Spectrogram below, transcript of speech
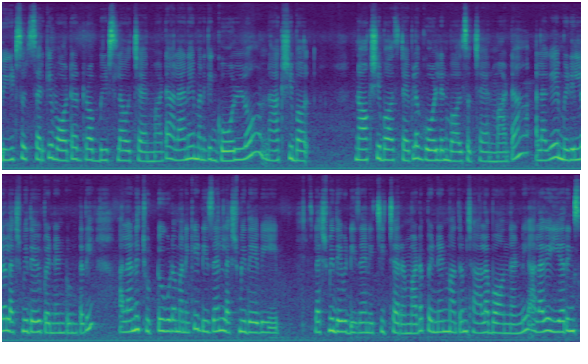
బీడ్స్ వచ్చేసరికి వాటర్ డ్రాప్ బీడ్స్లా వచ్చాయన్నమాట. అలానే మనకి గోల్డ్లో నాక్షి బాల్ నాక్షి బాల్స్ టైప్లో గోల్డెన్ బాల్స్ వచ్చాయన్నమాట. అలాగే మిడిల్లో లక్ష్మీదేవి పెండెంట్ ఉంటుంది. అలానే చుట్టూ కూడా మనకి డిజైన్ లక్ష్మీదేవి లక్ష్మీదేవి డిజైన్ ఇచ్చి ఇచ్చారనమాట పెండెంట్ మాత్రం చాలా బాగుందండి. అలాగే ఇయర్ రింగ్స్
